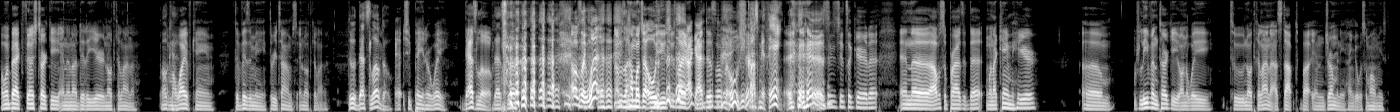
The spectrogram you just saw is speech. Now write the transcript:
I went back, finished Turkey, and then I did a year in North Carolina. And Okay, my wife came to visit me three times in North Carolina. dude, that's love though. Eh, She paid her way. That's love. That's love. I was like, what? I was like, how much I owe you? She was like, I got this. I was like, oh it shit. cost me a thing. yeah, she, she took care of that, and uh, I was surprised at that. When I came here, um, leaving Turkey on the way to North Carolina, I stopped by in Germany, hanging with some homies.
